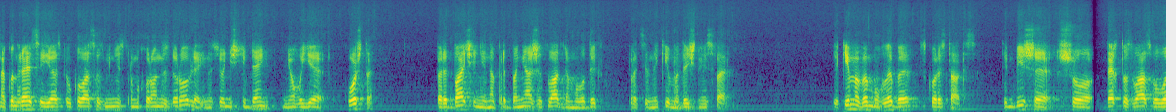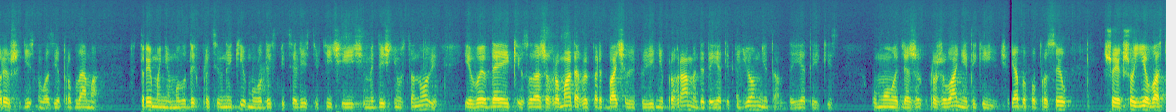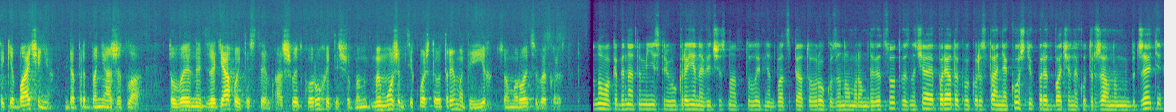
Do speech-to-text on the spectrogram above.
На конгресі я спілкувався з міністром охорони здоров'я, і на сьогоднішній день в нього є кошти, передбачені на придбання житла для молодих працівників медичної сфери, якими ви могли би скористатися. Тим більше, що дехто з вас говорив, що дійсно у вас є проблема втримання молодих працівників, молодих спеціалістів в тій чи іншій медичній установі, і ви в деяких залежних громадах ви передбачили відповідні програми, де даєте підйомні, там даєте якісь умови для проживання і таке інше. Я би попросив, що якщо є у вас таке бачення для придбання житла, то ви не затягуйте з цим, а швидко рухайтесь, щоб ми, ми можемо ці кошти отримати і їх в цьому році використати. Постанова Кабінету міністрів України від 16 липня 2025 року за номером 900 визначає порядок використання коштів, передбачених у державному бюджеті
